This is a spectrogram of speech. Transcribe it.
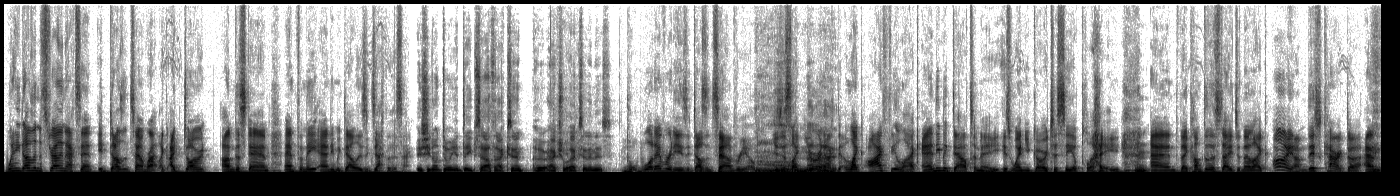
When he does an Australian accent, it doesn't sound right. Like I don't understand. And for me, Andie MacDowell is exactly the same. Is she not doing a deep south accent, her actual accent in this? W- whatever it is, it doesn't sound real. you're just like you're an actor. Like I feel like Andie MacDowell to me is when you go to see a play and they come to the stage and they're like, "I am this character," and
